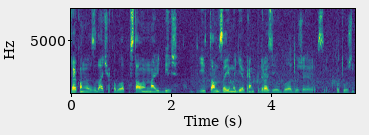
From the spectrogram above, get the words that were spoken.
виконали задачу, яка була поставлена навіть більше. І там взаємодія прям підрозділів була дуже потужна.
